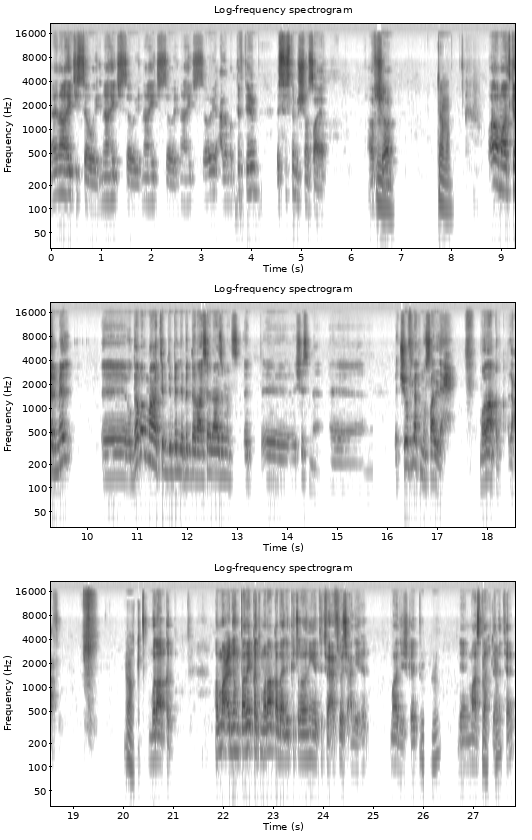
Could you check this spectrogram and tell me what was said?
هنا هيك تسوي هنا هيك تسوي هنا هيك تسوي هنا هيك تسوي على ما تفتهم ال system شلون صاير. عرفت شلون؟ تمام. والله ما تكمل. أه وقبل ما تبدي بالدراسة لازم أه شو اسمه أه تشوف لك مصلح مراقب العفو. أوكي. مراقب. هم عندهم طريقة مراقبة إلكترونية تدفع فلوس عليها. ما أدري إيش قد. لأن ما أستخدمتها.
